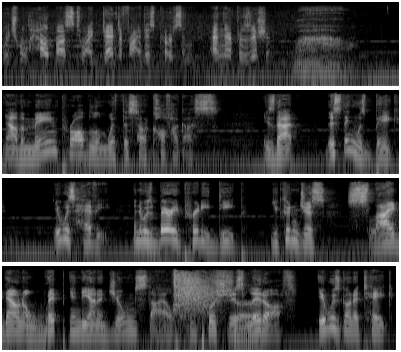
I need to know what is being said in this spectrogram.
which will help us to identify this person and their position. Wow. Now, the main problem with the sarcophagus is that this thing was big. It was heavy, and it was buried pretty deep. You couldn't just slide down a whip Indiana Jones style and push this lid off. It was going to take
